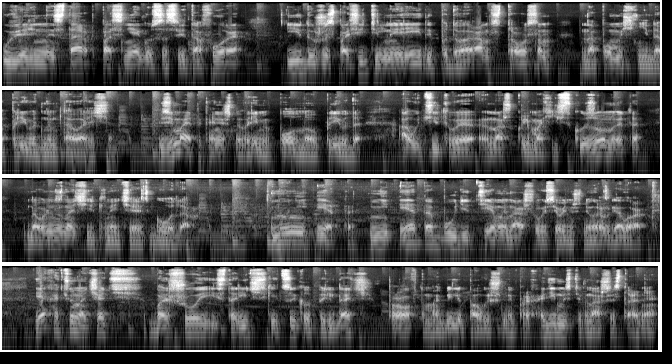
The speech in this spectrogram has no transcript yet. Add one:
уверенный старт по снегу со светофора и душеспасительные рейды по дворам с тросом на помощь недоприводным товарищам. Зима – это, конечно, время полного привода, а учитывая нашу климатическую зону, это довольно значительная часть года. Но не это, не это будет темой нашего сегодняшнего разговора. Я хочу начать большой исторический цикл передач про автомобили повышенной проходимости в нашей стране.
